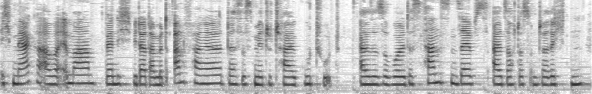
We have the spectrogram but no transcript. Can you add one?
Ich merke aber immer, wenn ich wieder damit anfange, dass es mir total gut tut. Also sowohl das Tanzen selbst als auch das Unterrichten,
